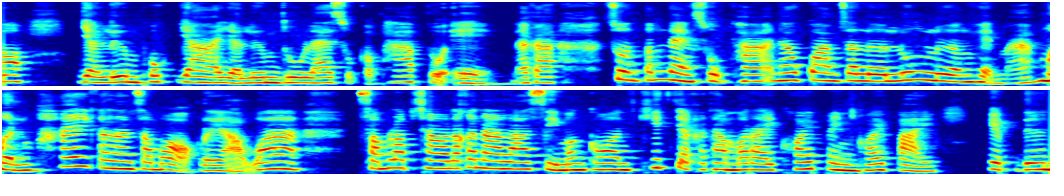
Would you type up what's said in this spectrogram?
ก็อย่าลืมพกยา อย่าลืมดูแลสุขภาพตัวเองนะคะ ส่วนตำแหน่งสุภะนะความเจริญรุ่งเรืองเห็นไหมเหมือนไพ่กำลังจะบอกเลยอะว่า สำหรับชาวลัคนาราศีมังกรคิดอยากจะทำอะไรค่อยเป็นค่อยไป เก็บเดือน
